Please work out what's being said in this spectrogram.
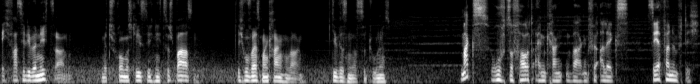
Ich fasse hier lieber nichts an. Mit Strom ist schließlich nicht zu spaßen. Ich rufe erstmal einen Krankenwagen. Die wissen, was zu tun ist. Max ruft sofort einen Krankenwagen für Alex. Sehr vernünftig.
